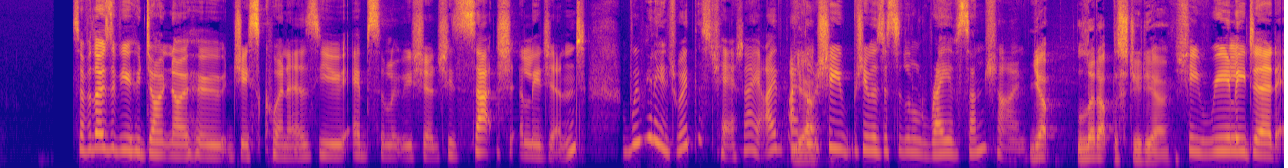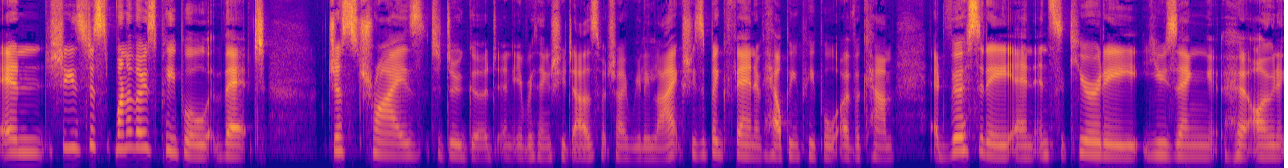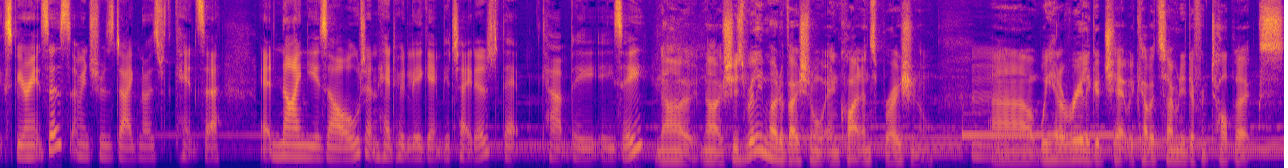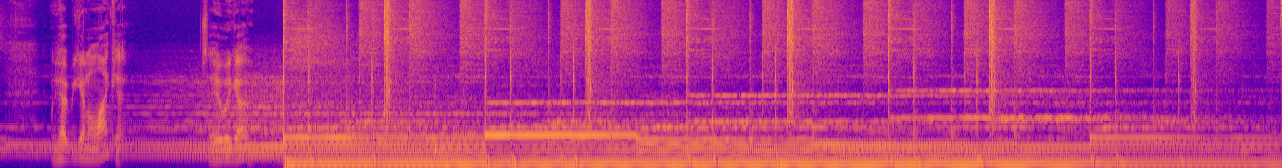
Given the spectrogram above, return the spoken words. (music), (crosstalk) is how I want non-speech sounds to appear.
So, for those of you who don't know who Jess Quinn is, you absolutely should. She's such a legend. We really enjoyed this chat, eh? I, I Yeah. thought she she was just a little ray of sunshine. Yep, lit up the studio. She really did. And she's just one of those people that just tries to do good in everything she does, which I really like. She's a big fan of helping people overcome adversity and insecurity using her own experiences. I mean, she was diagnosed with cancer at nine years old and had her leg amputated. That can't be easy. No, no, she's really motivational and quite inspirational. Uh, we had a really good chat. We covered so many different topics. We hope you're going to like it. So here we go.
